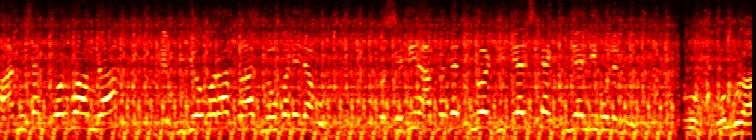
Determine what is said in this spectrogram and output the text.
পারমিশন করব আমরা যে ভিডিও করা প্লাস নৌকাতে যাব। তো সেদিন আপনাদের পুরো ডিটেলসটা ক্লিয়ারলি বলে দেবো। তো বন্ধুরা,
